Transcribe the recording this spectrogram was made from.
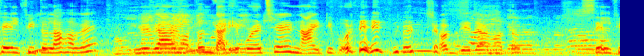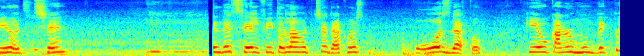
সেলফি তোলা হবে। যে যার মতন দাঁড়িয়ে পড়েছে নাইটি পরে সব যে যার মতন সেলফি হচ্ছে। এদের সেলফি তোলা হচ্ছে দেখো পোজ দেখো। কেউ কারোর মুখ দেখতে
